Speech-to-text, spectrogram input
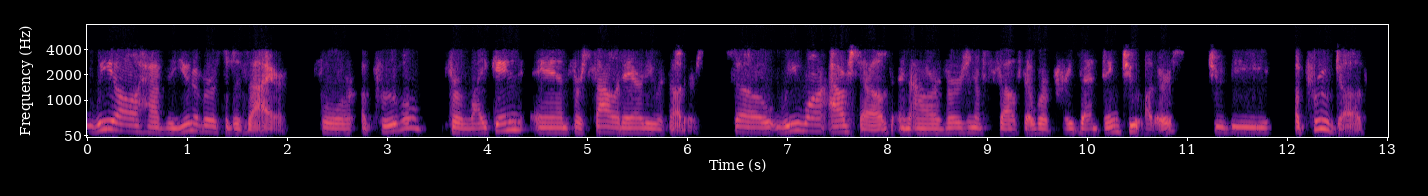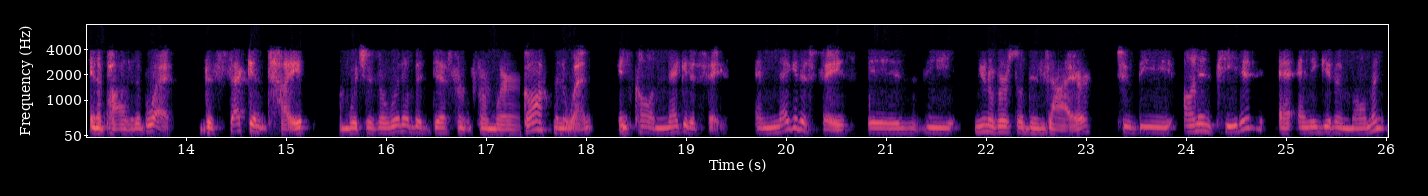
we all have the universal desire for approval, for liking, and for solidarity with others. So we want ourselves and our version of self that we're presenting to others to be approved of in a positive way. The second type, which is a little bit different from where Goffman went, is called negative face. And negative face is the universal desire to be unimpeded at any given moment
